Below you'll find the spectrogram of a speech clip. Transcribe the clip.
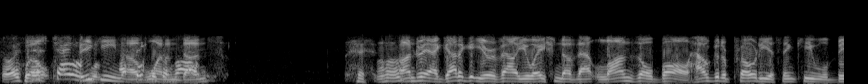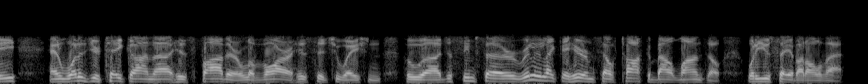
So it's well, just changing. speaking of it's one and evolving. Mhm. Andre, I got to get your evaluation of that Lonzo Ball. How good a pro do you think he will be? And what is your take on uh, his father, LaVar, his situation, who uh, just seems to really like to hear himself talk about Lonzo? What do you say about all of that?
